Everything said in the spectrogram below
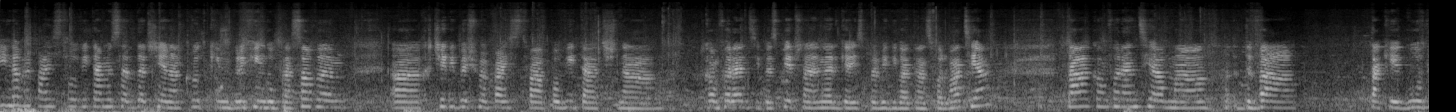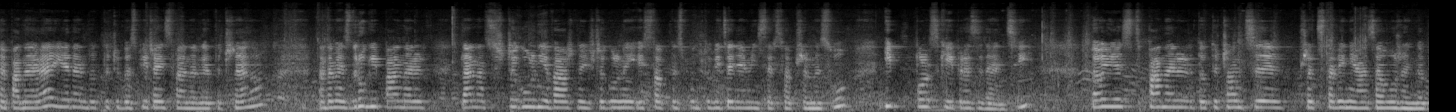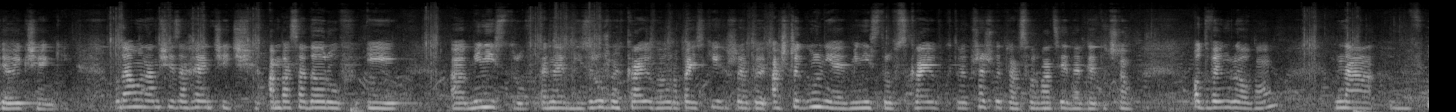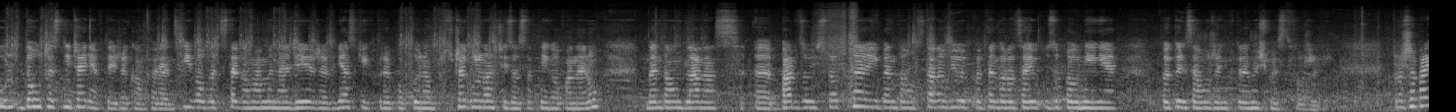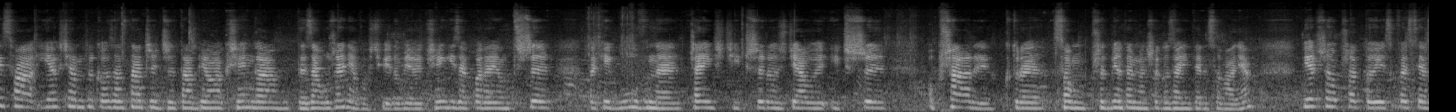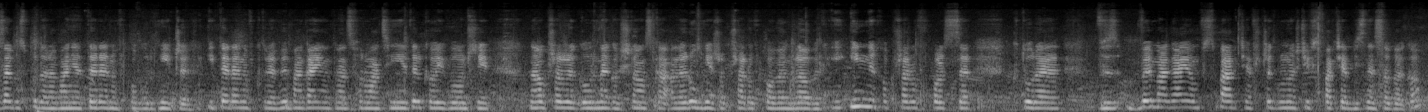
Dzień dobry Państwu, witamy serdecznie na krótkim briefingu prasowym. Chcielibyśmy Państwa powitać na konferencji Bezpieczna Energia i Sprawiedliwa Transformacja. Ta konferencja ma dwa takie główne panele. Jeden dotyczy bezpieczeństwa energetycznego, natomiast drugi panel dla nas szczególnie ważny i szczególnie istotny z punktu widzenia Ministerstwa Przemysłu i polskiej prezydencji. To jest panel dotyczący przedstawienia założeń do Białej Księgi. Udało nam się zachęcić ambasadorów i e, ministrów energii z różnych krajów europejskich, żeby, a szczególnie ministrów z krajów, które przeszły transformację energetyczną odwęglową, na, do uczestniczenia w tejże konferencji. Wobec tego mamy nadzieję, że wnioski, które popłyną w szczególności z ostatniego panelu, będą dla nas e, bardzo istotne i będą stanowiły pewnego rodzaju uzupełnienie do tych założeń, które myśmy stworzyli. Proszę Państwa, ja chciałam tylko zaznaczyć, że ta Biała Księga, te założenia właściwie do Białej Księgi zakładają trzy takie główne części, trzy rozdziały i trzy obszary, które są przedmiotem naszego zainteresowania. Pierwszy obszar to jest kwestia zagospodarowania terenów pogórniczych i terenów, które wymagają transformacji nie tylko i wyłącznie na obszarze Górnego Śląska, ale również obszarów powęglowych i innych obszarów w Polsce, które wymagają wsparcia, w szczególności wsparcia biznesowego.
